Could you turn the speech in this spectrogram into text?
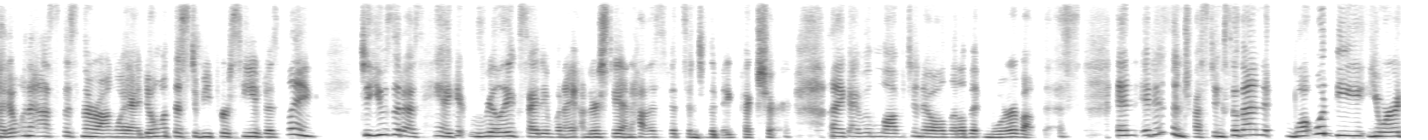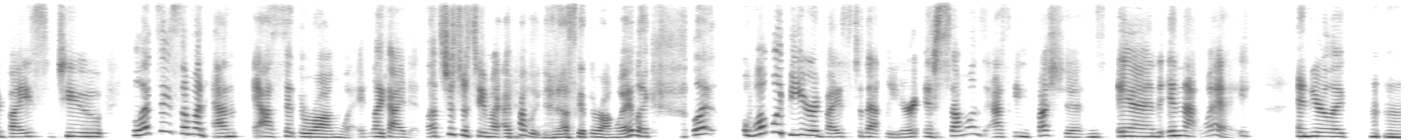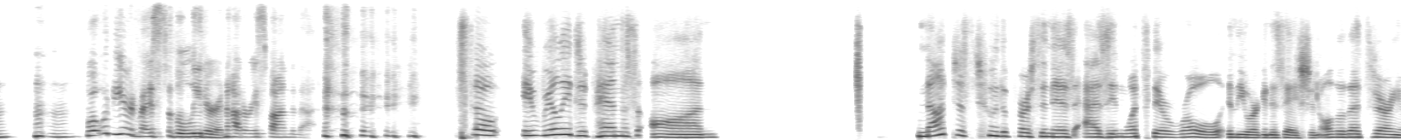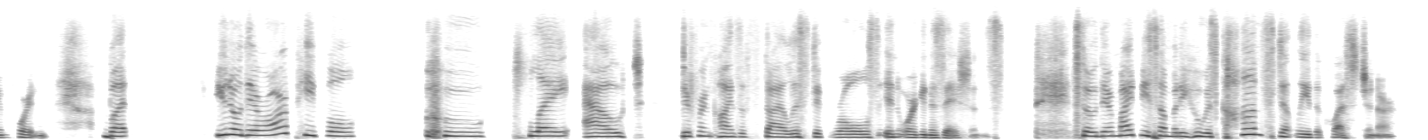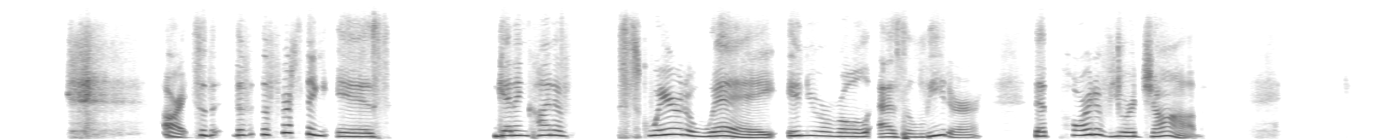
i don't want to ask this in the wrong way i don't want this to be perceived as blank to use it as hey i get really excited when i understand how this fits into the big picture like i would love to know a little bit more about this and it is interesting so then what would be your advice to let's say someone asked it the wrong way, like I did. Let's just assume I, I probably did ask it the wrong way. Like, let, what would be your advice to that leader if someone's asking questions and in that way, and you're like, mm-mm, mm-mm. what would be your advice to the leader and how to respond to that? So it really depends on not just who the person is, as in what's their role in the organization, although that's very important. But, you know, there are people who play out different kinds of stylistic roles in organizations. So there might be somebody who is constantly the questioner. All right. So the, the, the first thing is getting kind of squared away in your role as a leader that part of your job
